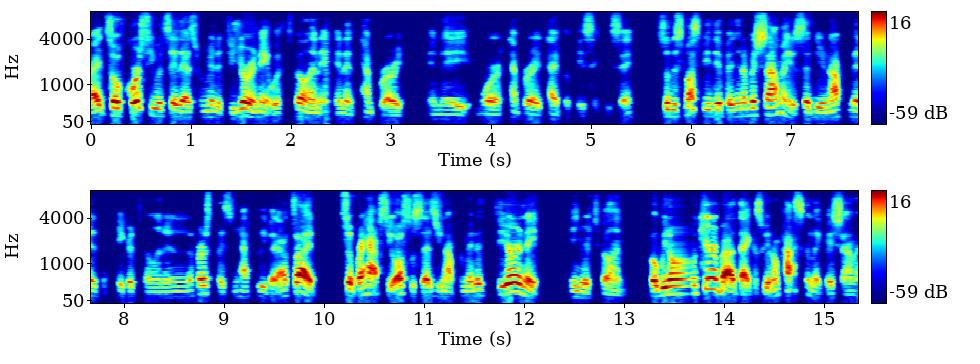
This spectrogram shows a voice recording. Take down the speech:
right? So of course he would say that it's permitted to urinate with tefillin in a temporary, in a more temporary type of basic you say. So this must be the opinion of Bishama, who said you're not permitted to take your tefillin in, in the first place and you have to leave it outside. So perhaps he also says you're not permitted to urinate in your tefillin. But we don't care about that because we don't pass him like Bishama.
